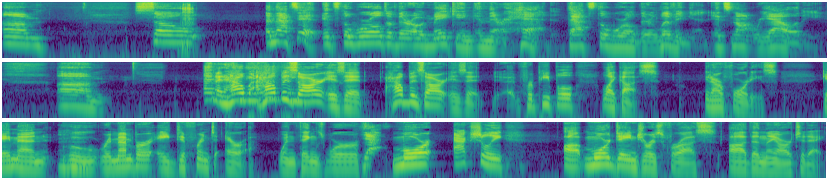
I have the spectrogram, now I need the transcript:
um so and that's it. It's the world of their own making in their head. That's the world they're living in. It's not reality. Um And how the how other thing- bizarre is it? How bizarre is it for people like us in our 40s, gay men who remember a different era when things were Yes. more actually uh, more dangerous for us uh, than they are today?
